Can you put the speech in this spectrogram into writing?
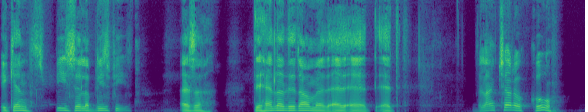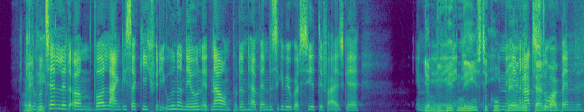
igen, spis eller blive spist. Altså, det handler lidt om, at, at, at, at hvor langt tør du gå? Og Kan du i- fortælle lidt om, hvor langt de så gik? Fordi uden at nævne et navn på den her bande, så kan vi jo godt sige, at det faktisk er en, Jamen, vi er den eneste en, gruppering en i ret stor Danmark. bande.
